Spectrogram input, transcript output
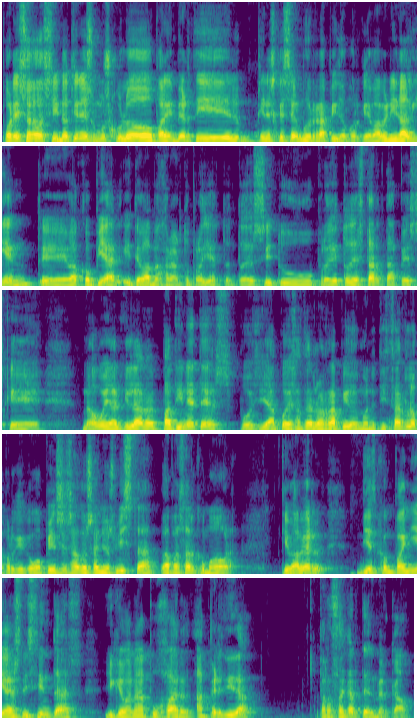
Por eso, si no tienes músculo para invertir, tienes que ser muy rápido, porque va a venir alguien, te va a copiar y te va a mejorar tu proyecto. Entonces, si tu proyecto de startup es que no voy a alquilar patinetes, pues ya puedes hacerlo rápido y monetizarlo, porque como pienses a dos años vista, va a pasar como ahora, que va a haber 10 compañías distintas y que van a pujar a pérdida para sacarte del mercado,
